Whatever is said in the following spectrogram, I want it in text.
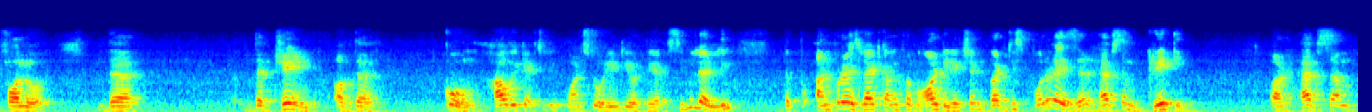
follow the the trend of the comb, how it actually wants to orient your hair. Similarly, the unpolarized light coming from all direction, but this polarizer have some grating or have some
